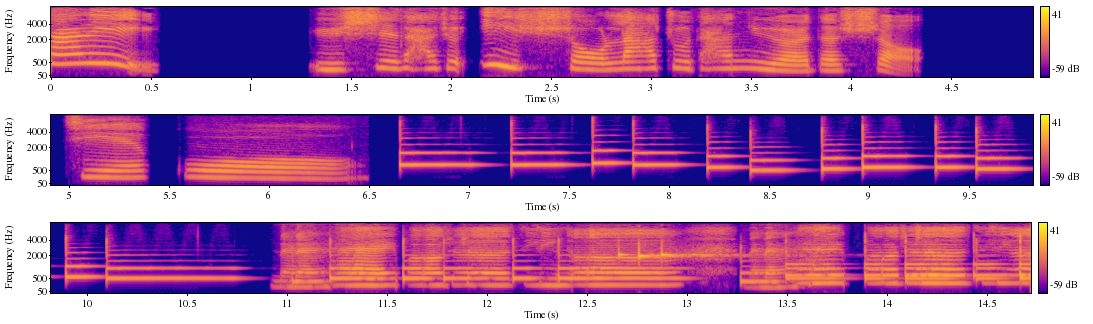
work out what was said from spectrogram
哪里？”于是他就一手拉住他女儿的手，结果。男孩抱着金鹅，男孩抱着金鹅，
